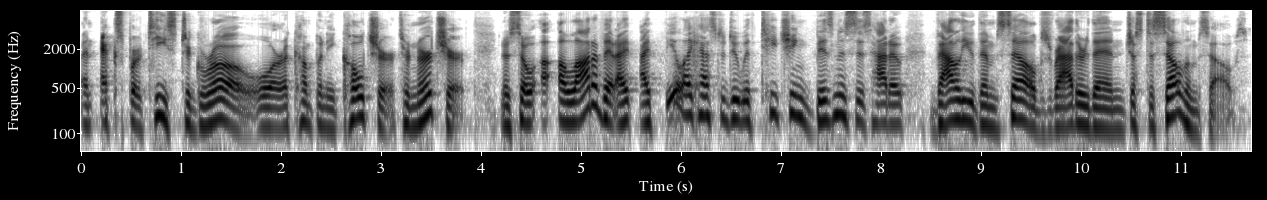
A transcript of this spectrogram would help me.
an expertise to grow, or a company culture to nurture. You know, so a, a lot of it I, I feel like has to do with teaching businesses how to value themselves rather than just to sell themselves.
